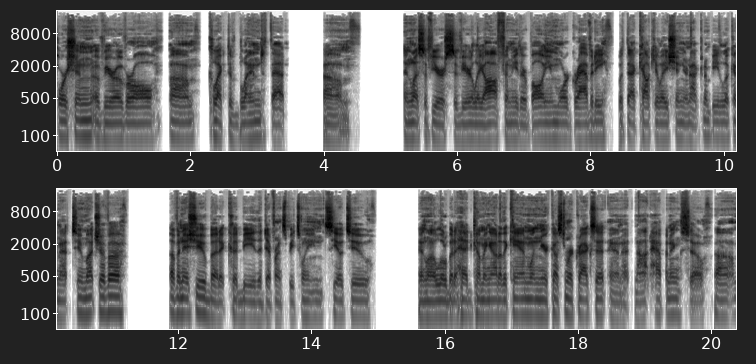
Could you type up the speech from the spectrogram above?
portion of your overall um, collective blend that um, unless if you're severely off in either volume or gravity with that calculation, you're not going to be looking at too much of a of an issue. But it could be the difference between CO2 and a little bit of head coming out of the can when your customer cracks it and it not happening. So, um,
